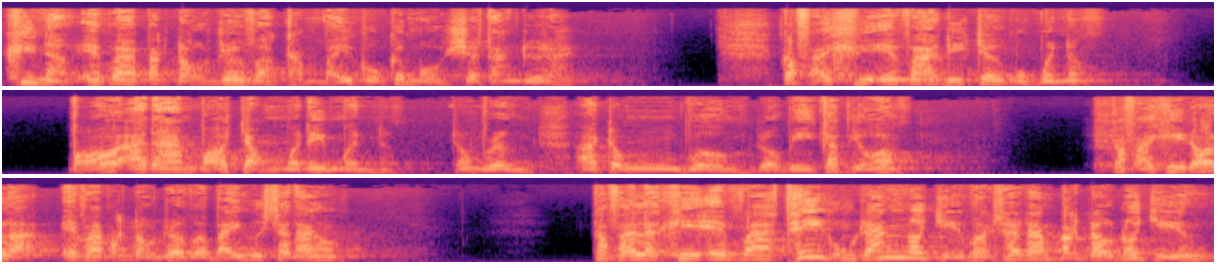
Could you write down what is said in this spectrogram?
Khi nào Eva bắt đầu rơi vào cạm bẫy của cái mồi Satan đưa ra? Có phải khi Eva đi chơi một mình không? Bỏ Adam, bỏ chồng mà đi mình không? Trong rừng, à, trong vườn rồi bị cắp dỗ không? Có phải khi đó là Eva bắt đầu rơi vào bẫy của Satan không? Có phải là khi Eva thấy con rắn nói chuyện và Satan bắt đầu nói chuyện,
